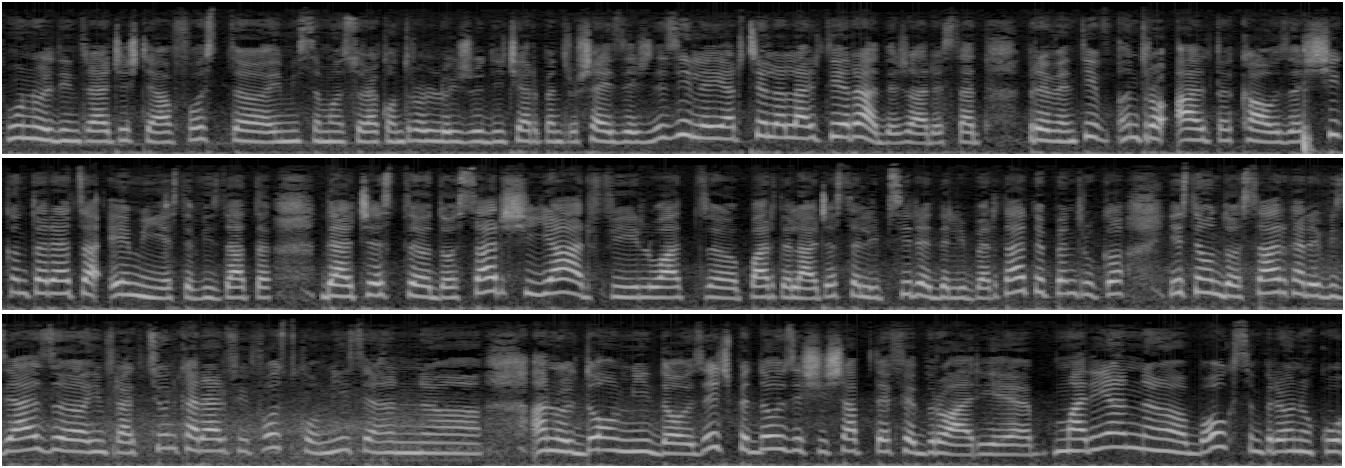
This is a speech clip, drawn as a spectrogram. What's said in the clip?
unul dintre aceștia a fost uh, emisă măsura controlului judiciar pentru 60 de zile, iar celălalt era deja arestat preventiv într-o altă cauză. Și cântăreața Emi este vizată de acest dosar și ea ar fi luat uh, parte la această lipsire de libertate pentru că este un dosar care vizează infracțiuni care ar fi fost comise în uh, anul 2020 pe 27 februarie. Marian uh, Box împreună cu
